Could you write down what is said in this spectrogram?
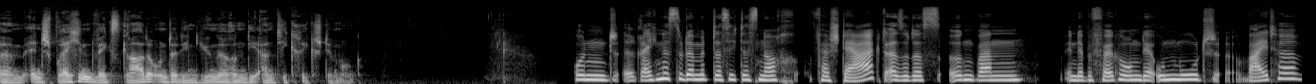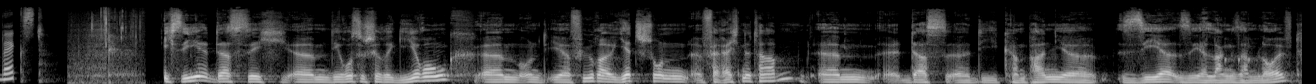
ähm, entsprechend wächst gerade unter den Jüngeren die Antikriegsstimmung. Und rechnest du damit, dass sich das noch verstärkt? Also, dass irgendwann in der Bevölkerung der Unmut weiter wächst? Ich sehe, dass sich ähm, die russische Regierung ähm, und ihr Führer jetzt schon äh, verrechnet haben, ähm, dass äh, die Kampagne sehr, sehr langsam läuft.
